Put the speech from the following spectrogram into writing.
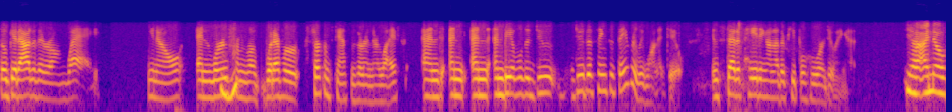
they'll get out of their own way, you know, and learn mm-hmm. from the, whatever circumstances are in their life, and and and and be able to do do the things that they really want to do, instead of hating on other people who are doing it. Yeah, I know.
